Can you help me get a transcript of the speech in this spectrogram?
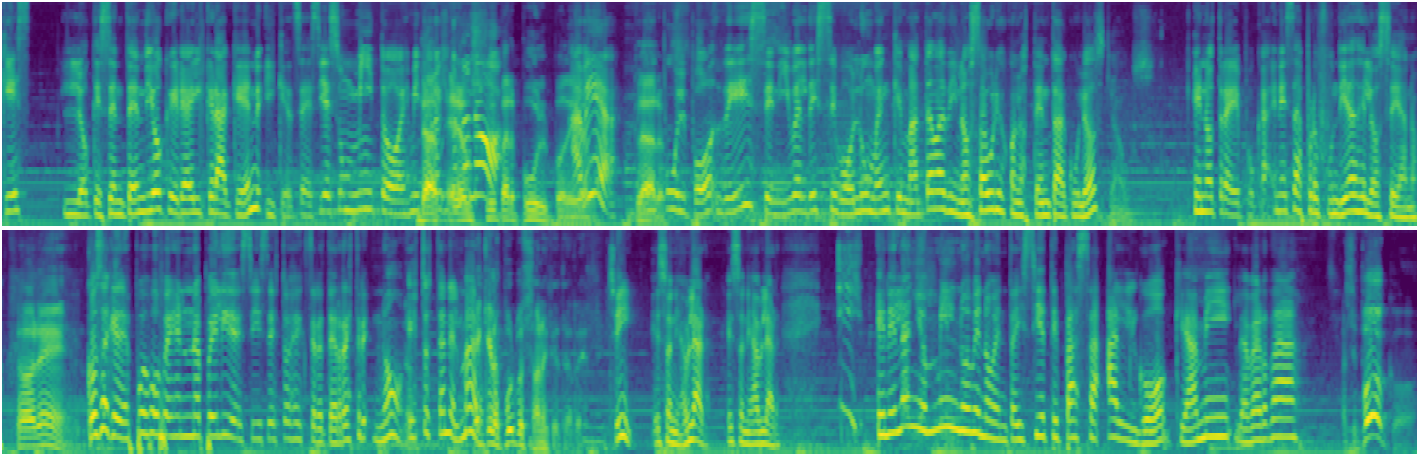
que es lo que se entendió que era el kraken y que se decía es un mito, es Claro, mitológico. era no, un no. super pulpo, digamos. Había claro. un pulpo de ese nivel, de ese volumen, que mataba dinosaurios con los tentáculos Chaus. en otra época, en esas profundidades del océano. Claro. Cosa que después vos ves en una peli y decís, esto es extraterrestre. No, No. esto está en el mar. Es que los pulpos son extraterrestres. Sí, eso ni hablar, eso ni hablar. Y en el año 1997 pasa algo que a mí, la verdad, Hace poco.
